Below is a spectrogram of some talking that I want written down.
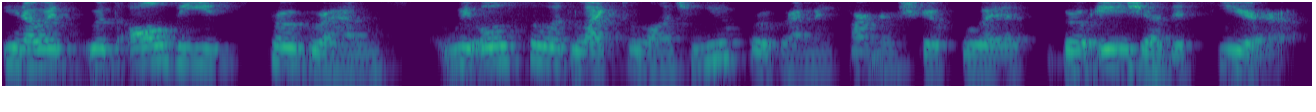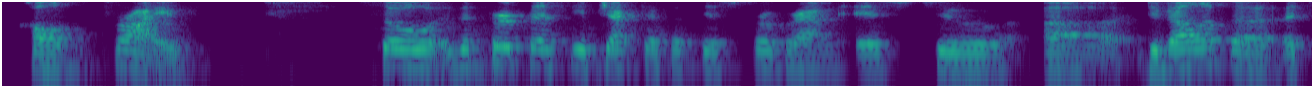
you know, with, with all these programs, we also would like to launch a new program in partnership with Grow Asia this year called Thrive. So the purpose, the objective of this program is to uh, develop a,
